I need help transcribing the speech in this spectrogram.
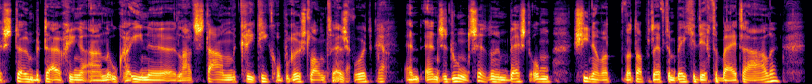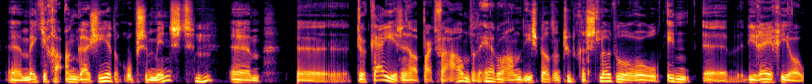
steunbetuigingen aan Oekraïne, laat staan kritiek op Rusland enzovoort. Ja. En, en ze doen ontzettend hun best om China wat, wat dat betreft een beetje dichterbij te halen. Een beetje geëngageerder op zijn minst. Ehm, eh, Turkije is een heel apart verhaal, omdat Erdogan die speelt natuurlijk een sleutelrol in eh, die regio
